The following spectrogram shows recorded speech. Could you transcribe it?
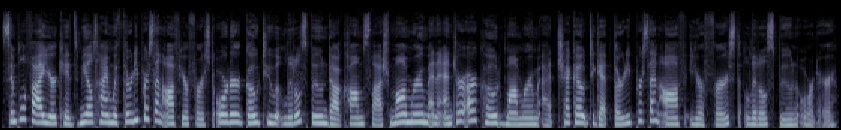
Simplify your kids' mealtime with 30% off your first order. Go to littlespoon.com slash momroom and enter our code momroom at checkout to get 30% off your first Little Spoon order.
